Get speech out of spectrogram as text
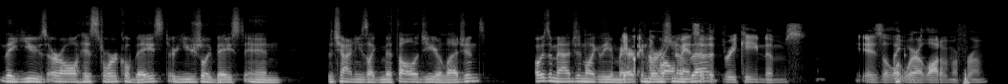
they use are all historical based, or usually based in the Chinese like mythology or legends. I always imagine like the Yeah, like American the version of Romance that. the Three Kingdoms is a, Like- where a lot of them are from.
